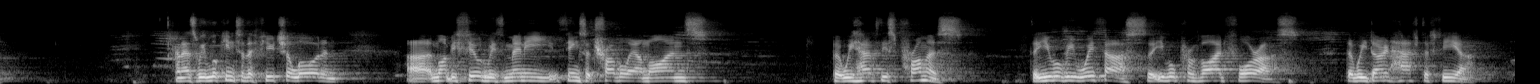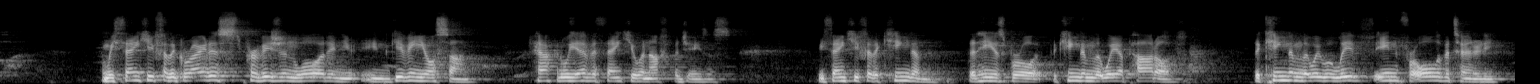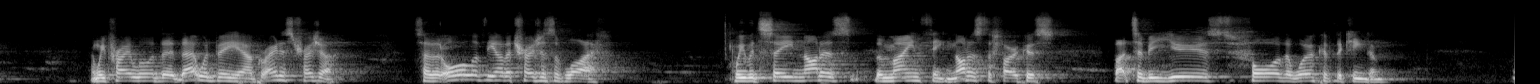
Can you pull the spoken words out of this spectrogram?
And as we look into the future, Lord, and uh, it might be filled with many things that trouble our minds, but we have this promise that you will be with us, that you will provide for us, that we don't have to fear. And we thank you for the greatest provision, Lord, in, you, in giving your Son. How could we ever thank you enough for Jesus? We thank you for the kingdom that he has brought, the kingdom that we are part of, the kingdom that we will live in for all of eternity. And we pray, Lord, that that would be our greatest treasure so that all of the other treasures of life we would see not as the main thing, not as the focus, but to be used for the work of the kingdom.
